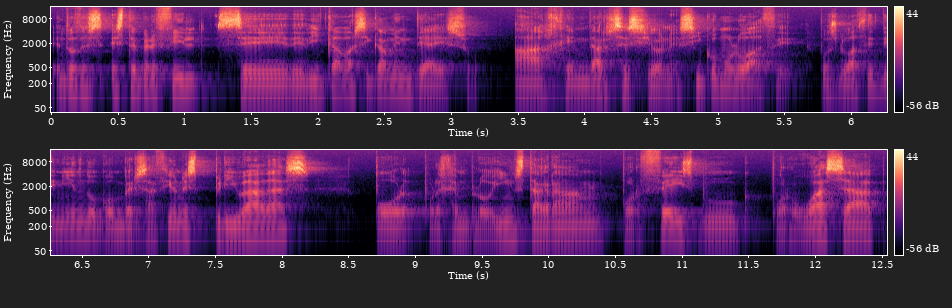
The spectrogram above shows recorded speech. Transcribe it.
Entonces, este perfil se dedica básicamente a eso, a agendar sesiones. ¿Y cómo lo hace? Pues lo hace teniendo conversaciones privadas por, por ejemplo, Instagram, por Facebook, por WhatsApp,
